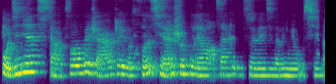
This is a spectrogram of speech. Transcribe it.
我今天想说，为啥这个存钱是互联网三十五岁危机的秘密武器呢？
